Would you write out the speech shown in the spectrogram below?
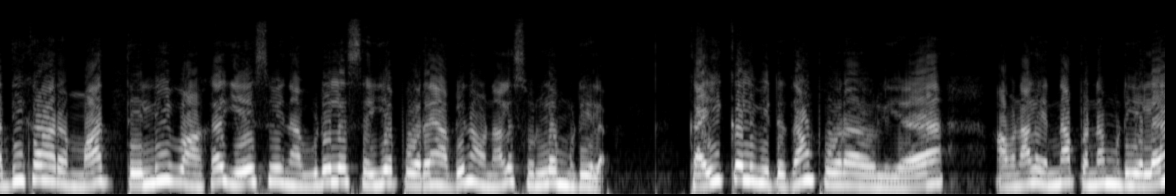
அதிகாரமாக தெளிவாக இயேசுவை நான் விடுதலை செய்ய போகிறேன் அப்படின்னு அவனால் சொல்ல முடியல. கை கழுவிட்டு தான் போகிறார் ஒழிய அவனால் என்ன பண்ண முடியலை?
